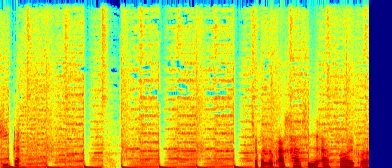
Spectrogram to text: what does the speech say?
kíp ạ. Chắc phải lập account chứ, account còn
